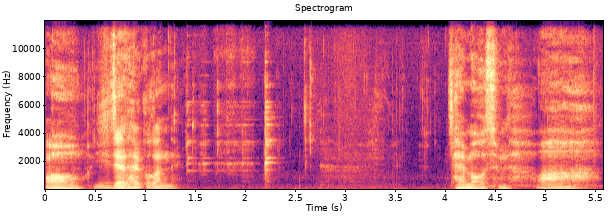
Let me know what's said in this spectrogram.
어, 이제 살 것 같네. 잘 먹었습니다. 와.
